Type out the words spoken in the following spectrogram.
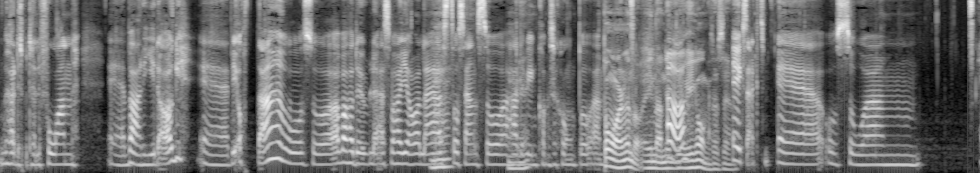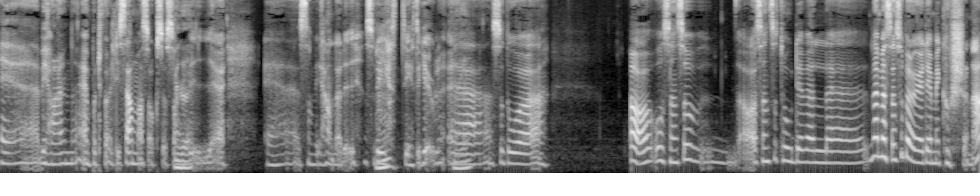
vi hördes på telefon varje dag eh, vid åtta och så vad har du läst, vad har jag läst mm. och sen så okay. hade vi en konversation på... Um, på morgonen då, innan ni ja, drog igång så att säga? Exakt. Eh, och så um, vi har en, en portfölj tillsammans också som, okay. vi, som vi handlar i. Så det är mm. jätte, jättekul. Mm. så då Ja, och sen så, ja, sen så tog det väl, eh, nej men sen så började jag med kurserna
